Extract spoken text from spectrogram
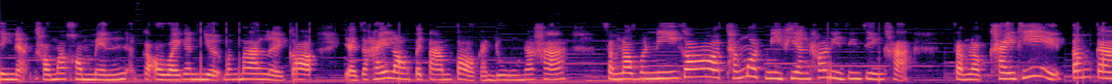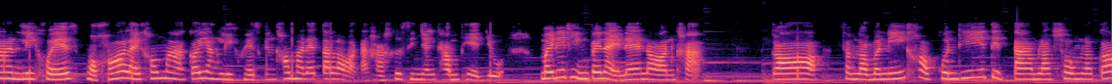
ริงๆเนี่ยเขามาคอมเมนต์ก็เอาไว้กันเยอะมากๆเลย ก็อยากจะให้ลองไปตามต่อกันดูนะคะสำหรับวันนี้ก็ทั้งหมดมีเพียงเท่านี้จริง ๆ ค่ะ สำหรับใครที่ต้องการรีเควสหัวข้ออะไรเข้ามาก็ยังรีเควสกันเข้ามาได้ตลอดนะคะ คือซินยังทำเพจอยู่ ไม่ได้ทิ้งไปไหนแน่นอนค่ะ ก็สำหรับวันนี้ขอบคุณที่ติดตามรับชมแล้วก็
